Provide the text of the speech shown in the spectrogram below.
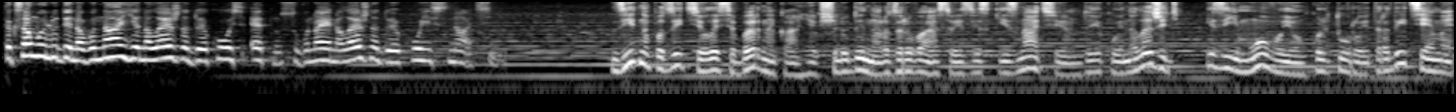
Так само і людина, вона є належна до якогось етносу, вона є належна до якоїсь нації. Згідно позиції Олеся Берника, якщо людина розриває свої зв'язки з нацією, до якої належить, і з її мовою, культурою і традиціями,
